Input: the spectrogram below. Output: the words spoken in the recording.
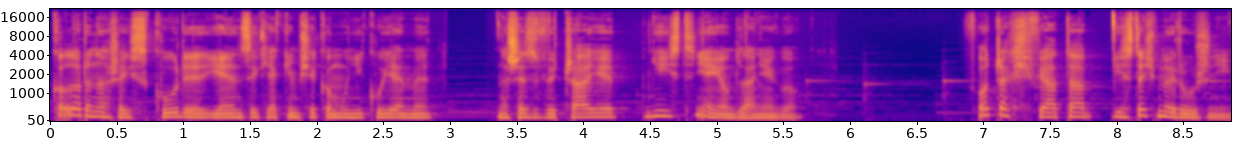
Kolor naszej skóry, język, jakim się komunikujemy, nasze zwyczaje nie istnieją dla niego. W oczach świata jesteśmy różni,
